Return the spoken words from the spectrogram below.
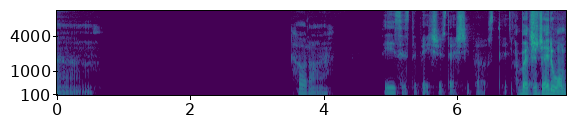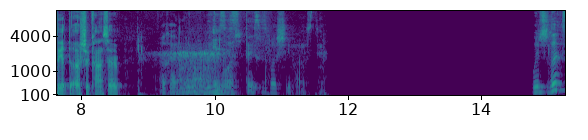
Um, hold on. These is the pictures that she posted. I bet you Jayda won't be at the Usher concert. Okay. This Anyways. is, this is what she posted, which looks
